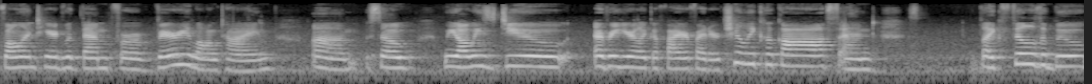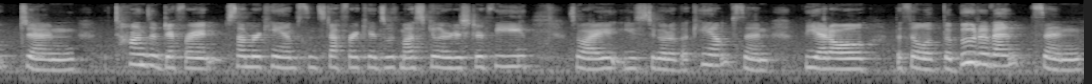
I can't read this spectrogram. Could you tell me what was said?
volunteered with them for a very long time. Um, so we always do every year like a firefighter chili cook off and like fill the boot and tons of different summer camps and stuff for kids with muscular dystrophy. So I used to go to the camps and be at all the fill of the boot events and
